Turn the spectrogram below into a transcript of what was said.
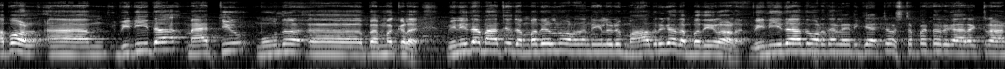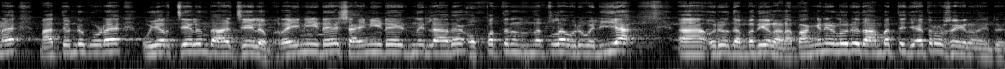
അപ്പോൾ വിനീത മാത്യു മൂന്ന് പെമ്മക്കൾ. വിനീത മാത്യു ദമ്പതികൾ എന്ന് പറഞ്ഞിട്ടുണ്ടെങ്കിൽ ഒരു മാതൃക ദമ്പതികളാണ്. വിനീത എന്ന് പറഞ്ഞാൽ എനിക്ക് ഏറ്റവും ഇഷ്ടപ്പെട്ട ഒരു ക്യാരക്ടറാണ്. മാത്യുവിന്റെ കൂടെ ഉയർച്ചയിലും താഴ്ചയിലും റെയിനി ഡേ ഷൈനി ഡേ എന്നില്ലാതെ ഒപ്പത്തിന് നിന്നിട്ടുള്ള ഒരു വലിയ ഒരു ദമ്പതികളാണ്. അപ്പം അങ്ങനെയുള്ള ഒരു ദാമ്പത്യ എത്ര വർഷമായിരുന്നു കഴിഞ്ഞിട്ട്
